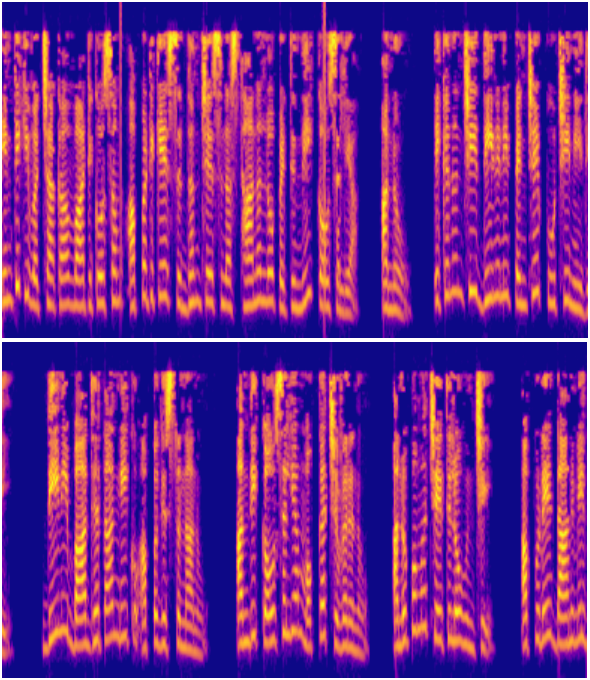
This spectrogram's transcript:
ఇంటికి వచ్చాక వాటికోసం అప్పటికే సిద్ధం చేసిన స్థానంలో పెట్టింది కౌసల్య. అను. ఇక నుంచి దీనిని పెంచే పూచీ నీది. దీని బాధ్యత నీకు అప్పగిస్తున్నాను. అంది కౌసల్య మొక్క చివరను. అనుపమ చేతిలో ఉంచి. అప్పుడే దానిమీద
